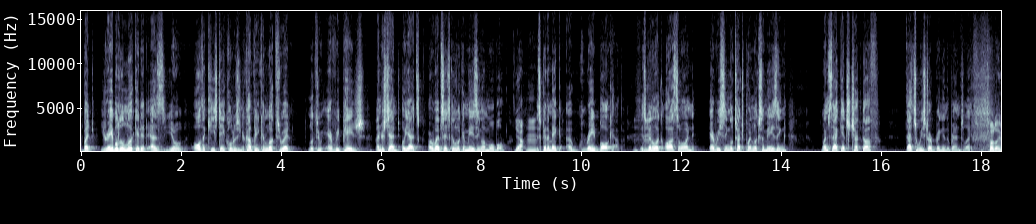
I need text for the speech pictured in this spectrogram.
but you're able to look at it as you know all the key stakeholders in your company can look through it look through every page understand oh yeah it's our website's going to look amazing on mobile Yeah. Mm. it's going to make a great ball cap it's going to mm-hmm. look awesome on every single touch point looks amazing once that gets checked off that's when we start bringing the brand to life Totally.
